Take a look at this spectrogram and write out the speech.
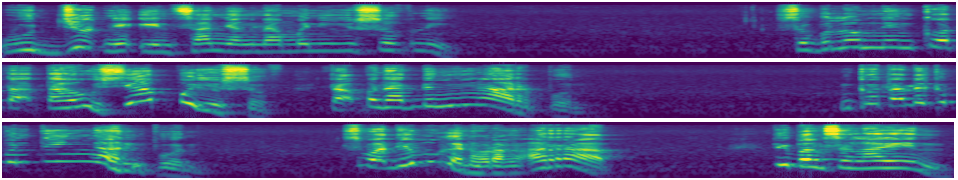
wujudnya insan yang namanya Yusuf ni sebelum ni kau tak tahu siapa Yusuf tak pernah dengar pun Engkau tak ada kepentingan pun. Sebab dia bukan orang Arab. Dia bangsa lain.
